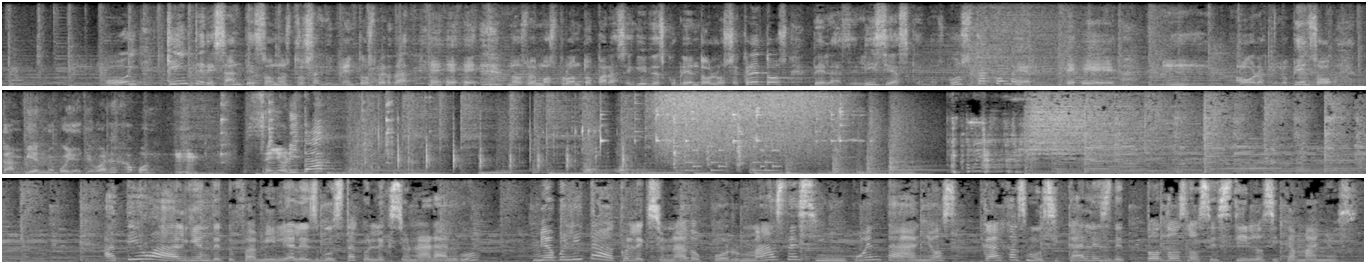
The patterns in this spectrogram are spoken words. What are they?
¡Uy! ¡Qué interesantes son nuestros alimentos, ¿verdad? Nos vemos pronto para seguir descubriendo los secretos de las delicias que nos gusta comer. Mm, ahora que lo pienso, también me voy a llevar el jabón. Señorita, ¿A alguien de tu familia les gusta coleccionar algo? Mi abuelita ha coleccionado por más de 50 años cajas musicales de todos los estilos y tamaños.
